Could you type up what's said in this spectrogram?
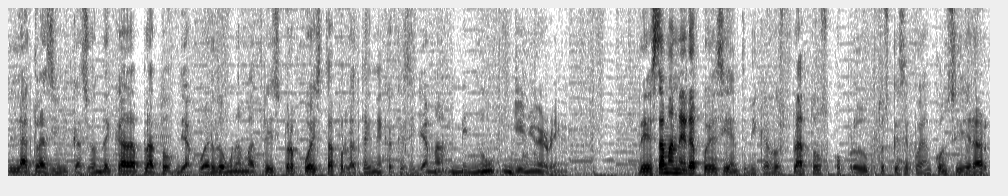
la clasificación de cada plato de acuerdo a una matriz propuesta por la técnica que se llama Menu Engineering. De esta manera puedes identificar los platos o productos que se puedan considerar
